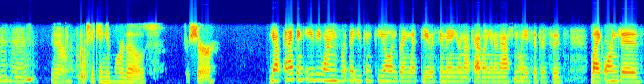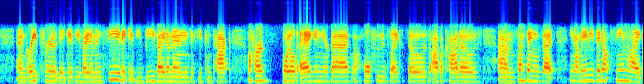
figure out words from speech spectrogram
Mhm. You know, taking in more of those for sure. Yep, and I think easy ones that you can peel and bring with you, assuming you're not traveling internationally, citrus fruits like oranges and grapefruit. They give you vitamin C, they give you B vitamins. If you can pack a hard boiled egg in your bag, uh, whole foods like those, avocados, um, some things that, you know, maybe they don't seem like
